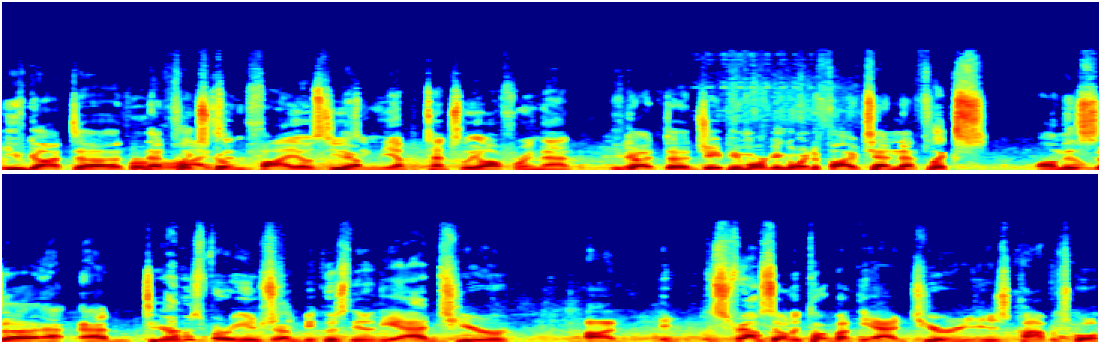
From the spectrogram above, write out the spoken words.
You've got uh, For Netflix. Verizon, FiOS Yep. using, yeah, potentially offering that. You've got uh, JP Morgan going to 510 Netflix on this uh, ad tier. That was very interesting Yep. because you know, the ad tier. Uh, it, Strauss only talked about the ad tier in his conference call,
